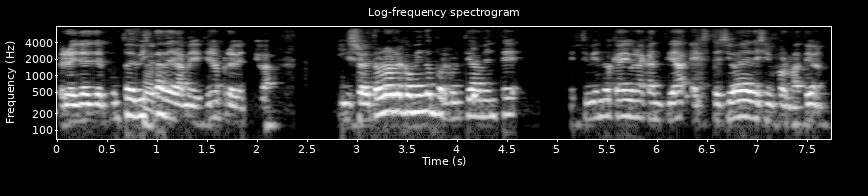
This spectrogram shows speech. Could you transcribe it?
Pero desde el punto de Sí. vista de la medicina preventiva. Y sobre todo lo recomiendo porque últimamente estoy viendo que hay una cantidad excesiva de desinformación.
